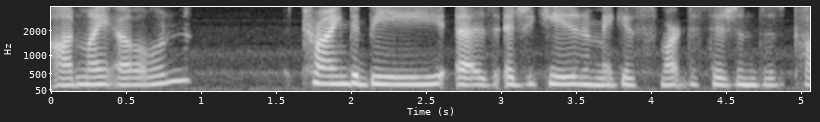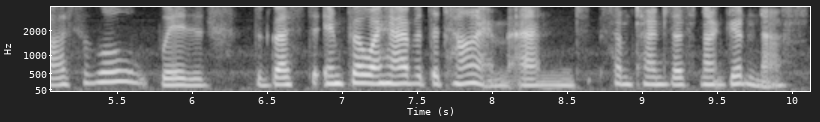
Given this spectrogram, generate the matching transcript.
on my own, trying to be as educated and make as smart decisions as possible with the best info I have at the time. And sometimes that's not good enough.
